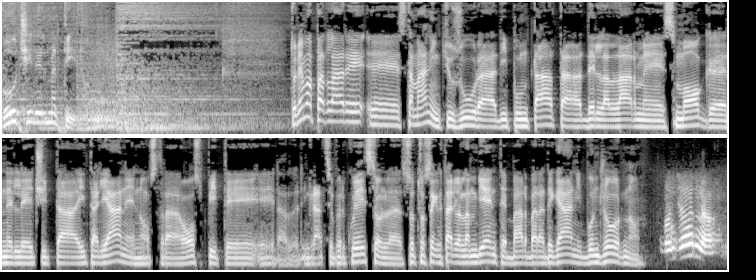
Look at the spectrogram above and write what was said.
Voci del mattino. Torniamo a parlare eh, stamani in chiusura di puntata dell'allarme smog nelle città italiane. Nostra ospite, e la ringrazio per questo, il sottosegretario all'ambiente Barbara Degani. Buongiorno. Buongiorno.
